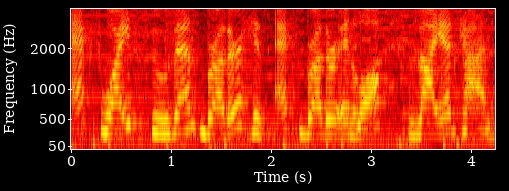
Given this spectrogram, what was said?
ex-wife, Sussanne's brother, his ex-brother-in-law, Zayed Khan.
